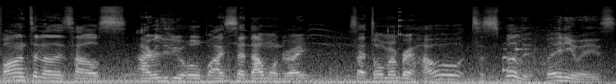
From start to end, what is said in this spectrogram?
Fontana's house. I really do hope I said that one right, because I don't remember how to spell it. But anyways,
